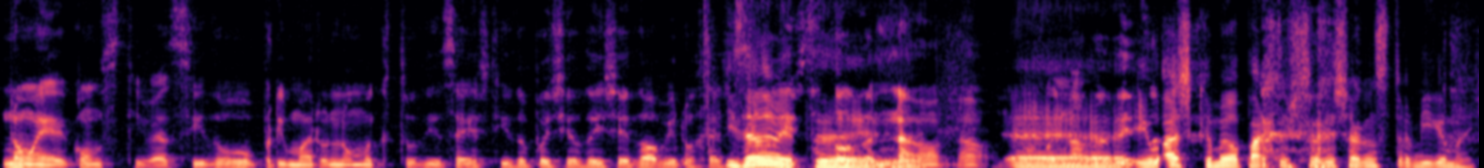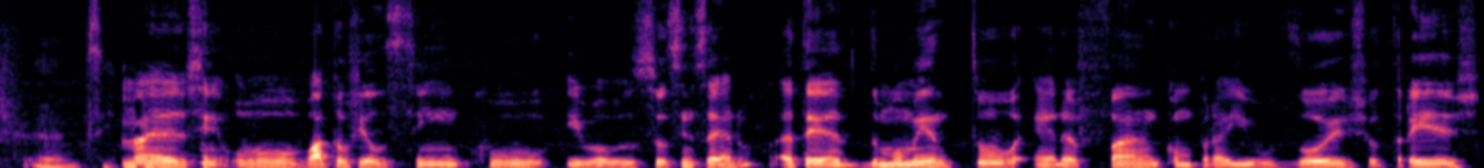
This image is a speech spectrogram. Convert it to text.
Não é como se tivesse sido o primeiro nome que tu disseste e depois eu deixei de ouvir o resto da Exatamente. lista toda. eh, Não, não, não foi nada Eh, disso. eu acho que a maior parte das pessoas deixaram-se dormir a meio. Eh, sim. Mas sim, o Battlefield 5, eu sou sincero, até de momento era fã, comprei o 2, o 3,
